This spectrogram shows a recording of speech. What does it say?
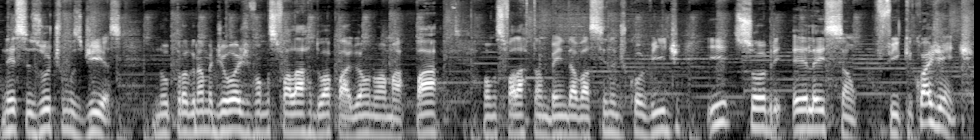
nesses últimos dias. No programa de hoje vamos falar do apagão no Amapá, vamos falar também da vacina de Covid e sobre eleição. Fique com a gente!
